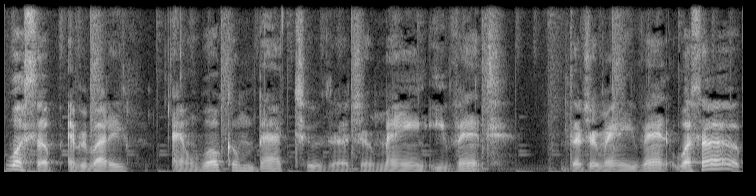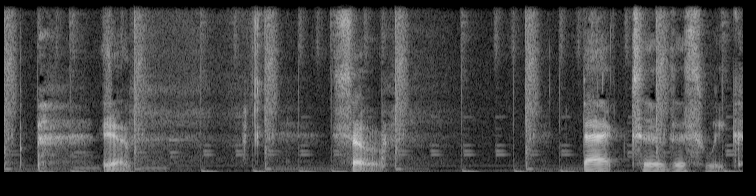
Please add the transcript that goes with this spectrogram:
What's up, everybody, and welcome back to the Jermaine event. The Jermaine event. What's up? Yeah. So, back to this week.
